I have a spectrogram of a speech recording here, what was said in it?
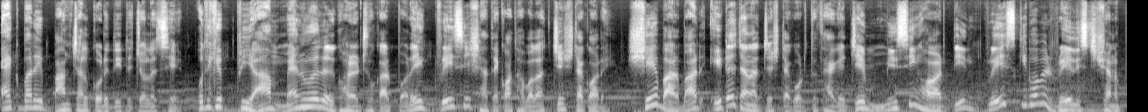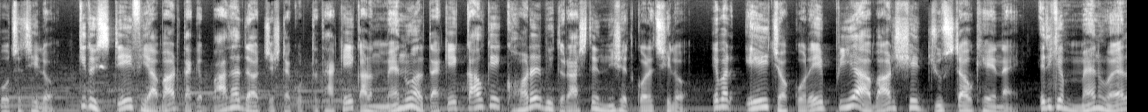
একবারে বানচাল করে দিতে চলেছে। ওদিকে প্রিয়া ম্যানুয়েলের ঘরে ঢোকার পরে গ্রেসের সাথে কথা বলার চেষ্টা করে। সে বারবার এটা জানার চেষ্টা করতে থাকে যে মিসিং হওয়ার দিন গ্রেস কীভাবে রেল স্টেশনে পৌঁছেছিল। কিন্তু স্টেফি আবার তাকে বাধা দেওয়ার চেষ্টা করতে থাকে কারণ ম্যানুয়াল তাকে কাউকে ঘরের ভিতরে আসতে নিষেধ করেছিল। এবার এই চক্করে প্রিয়া আবার সেই জুসটাও খেয়ে নেয়। এদিকে ম্যানুয়েল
